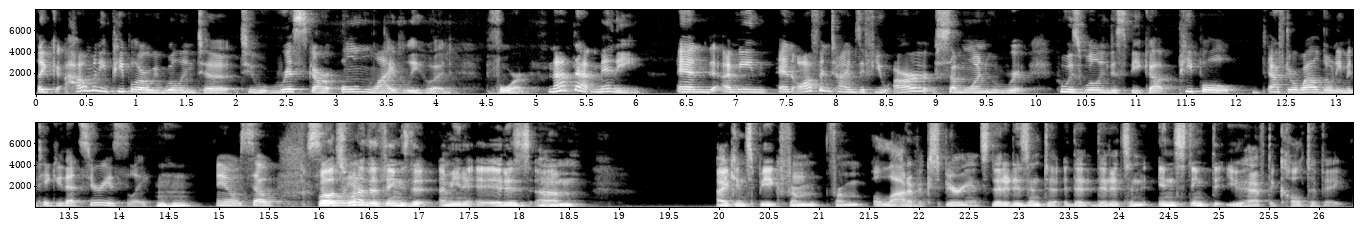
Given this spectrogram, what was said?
Like how many people are we willing to to risk our own livelihood for? Not that many. And I mean, and oftentimes, if you are someone who re- who is willing to speak up, people after a while don't even take you that seriously. Mm-hmm. You know, so, so well, it's yeah. one of the things that I mean, it, it is. Um, I can speak from from a lot of experience that it isn't a, that that it's an instinct that you have to cultivate.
